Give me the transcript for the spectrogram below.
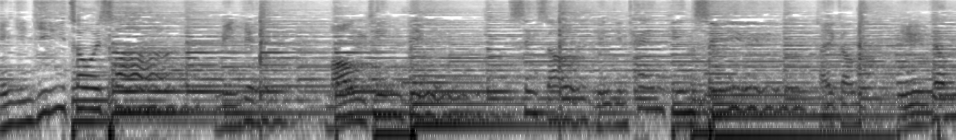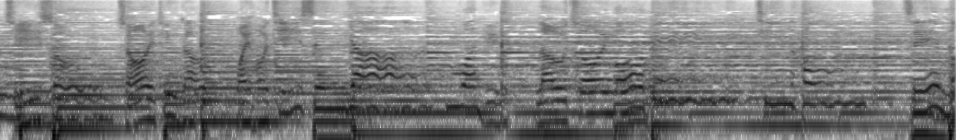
仍然倚在失眠夜，望天边星宿，仍然听见小提琴如泣似诉在跳动，为何只剩一弯月留在我的天空？这晚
